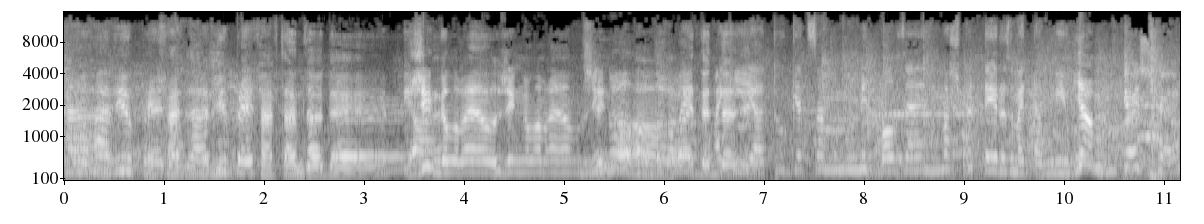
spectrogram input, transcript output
How have you prayed? Five, have you prayed five times a day? Jingle bell, jingle bell, jingle all the way. Dun, dun, dun. IKEA to get some meatballs and mashed potatoes in my tummy. Yum. Here's tray.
